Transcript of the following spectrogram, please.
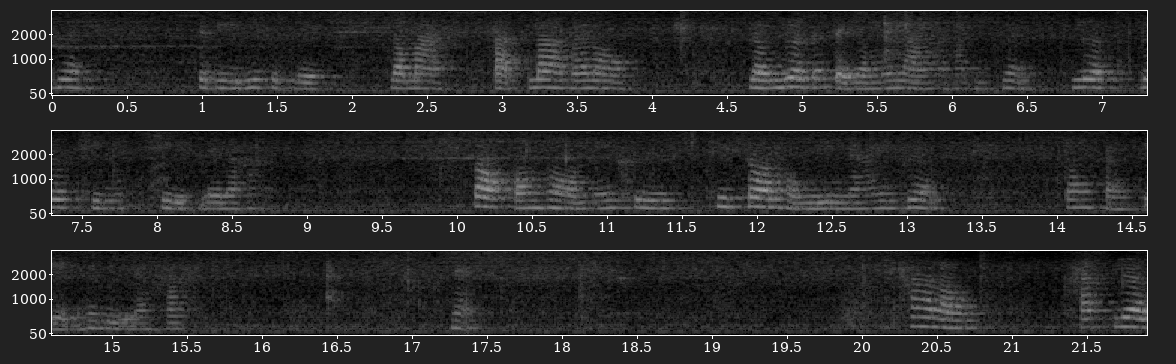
เพื่อนจะดีที่สุดเลย เรามาตัดรากแล้วเรา เราเลือกตั้งแต่ยังไม่ล้างนะคะเพื่อนเลือกเลือกทิ้งฉีดเลยนะคะ ซอกของหอมนี่คือที่ซ่อนของดินนะคะเพื่อนต้องสังเกตให้ดีนะคะ เนี่ย ถ้าเราคัดเลือก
